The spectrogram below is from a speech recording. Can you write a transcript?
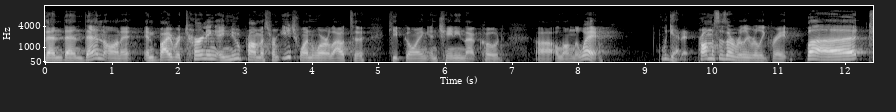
then, then, then on it. And by returning a new promise from each one, we're allowed to keep going and chaining that code uh, along the way. We get it. Promises are really, really great, but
